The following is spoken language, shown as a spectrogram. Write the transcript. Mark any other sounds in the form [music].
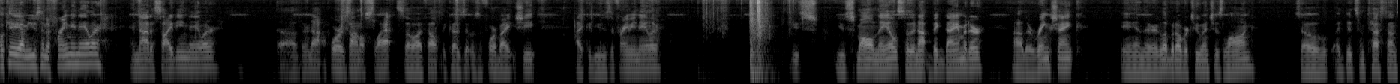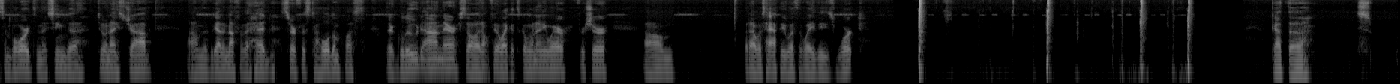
Okay, I'm using a framing nailer and not a siding nailer. Uh, they're not horizontal slats, so I felt because it was a 4 by 8 sheet, I could use the framing nailer. Use, use small nails, so they're not big diameter. Uh, they're ring shank, and they're a little bit over 2 inches long. So I did some tests on some boards, and they seem to do a nice job. Um, they've got enough of a head surface to hold them, plus they're glued on there so I don't feel like it's going anywhere for sure. Um, but I was happy with the way these worked. Got the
